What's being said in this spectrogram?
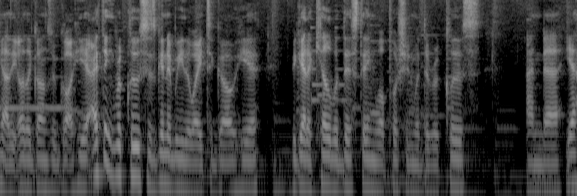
got the other guns we've got here. I think Recluse is going to be the way to go here. If we get a kill with this thing, we'll push in with the Recluse. And uh, yeah,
